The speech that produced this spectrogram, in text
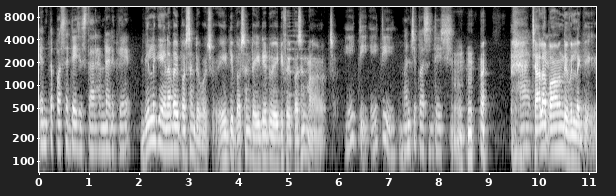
ఎంత పర్సంటేజ్ ఇస్తారు హండ్రెడ్కి? వీళ్ళకి ఎనభై పర్సెంట్ ఇవ్వచ్చు. Eighty percent eighty to eighty five percent మనం ఇవ్వచ్చు. ఎయిటీ ఎయిటీ? మంచి పర్సంటేజ్ చాలా బాగుంది వీళ్ళకి.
